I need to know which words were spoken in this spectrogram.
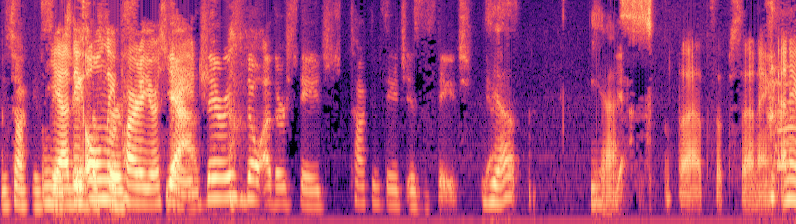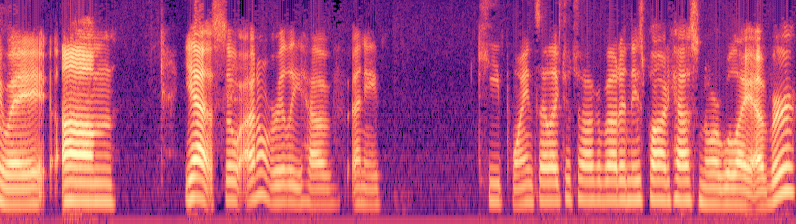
The talking stage. yeah, the is only first- part of your stage. Yeah, there is no other stage. Talking stage is the stage. Yes. Yes. That's upsetting. Anyway, um yeah, so I don't really have any key points I like to talk about in these podcasts, nor will I ever.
